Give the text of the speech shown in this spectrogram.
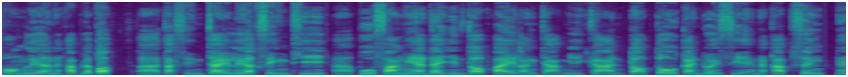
ของเรื่องนะครับ แล้วก็ ตัดสินใจเลือกสิ่งที่ผู้ฟังเนี่ยได้ยินต่อไปหลังจากมีการตอบโต้กันด้วยเสียงนะครับ ซึ่งแน่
